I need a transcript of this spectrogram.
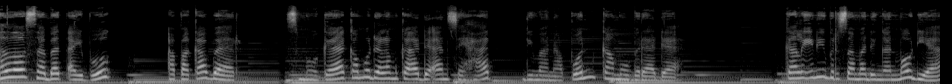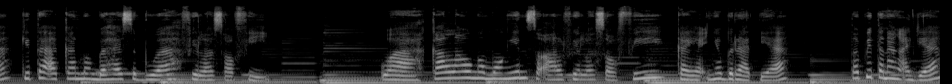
Halo sahabat iBook, apa kabar? Semoga kamu dalam keadaan sehat di mana pun kamu berada. Kali ini bersama dengan Maudia, kita akan membahas sebuah filosofi. Wah, kalau ngomongin soal filosofi kayaknya berat ya. Tapi tenang aja,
